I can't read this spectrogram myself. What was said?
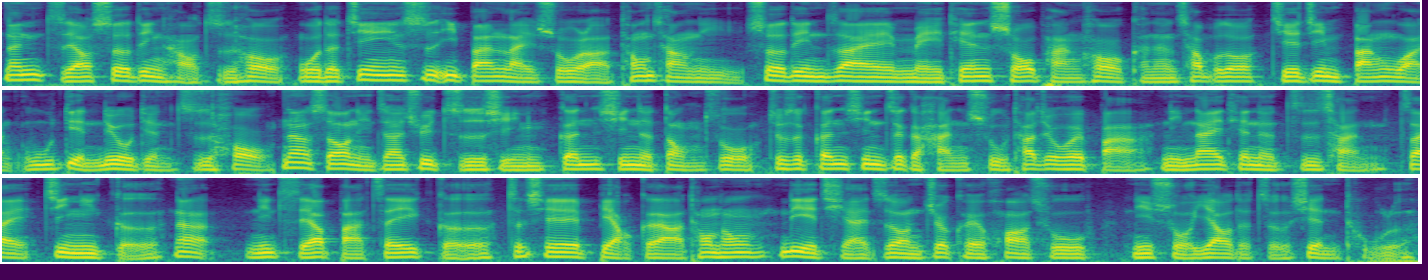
那你只要设定好之后，我的建议是一般来说啦，通常你设定在每天收盘后，可能差不多接近傍晚五点六点之后，那时候你再去执行更新的动作，就是更新这个函数，它就会把你那一天的资产再进一格。那你只要把这一格这些表格啊，通通列起来之后，你就可以画出你所要的折线图了。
